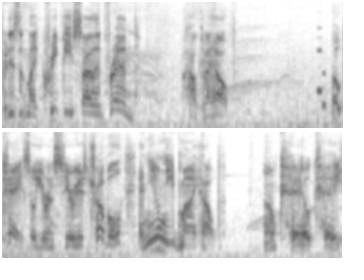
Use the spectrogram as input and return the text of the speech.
if it isn't my creepy silent friend. How can I help? Okay, so you're in serious trouble and you need my help. Okay, okay.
